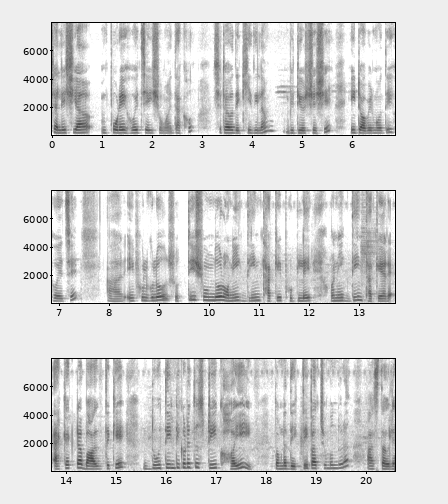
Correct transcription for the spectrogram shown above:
স্যালেসিয়া পড়ে হয়েছে এই সময়, দেখো। সেটাও দেখিয়ে দিলাম ভিডিওর শেষে, এই টবের মধ্যেই হয়েছে। আর এই ফুলগুলো সত্যি সুন্দর, অনেক দিন থাকে ফুটলে, অনেক দিন থাকে। আর এক একটা বাল থেকে দুই তিনটি করে তো স্টিক হয়ই। তোমরা দেখতেই পাচ্ছ বন্ধুরা। আজ তাহলে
